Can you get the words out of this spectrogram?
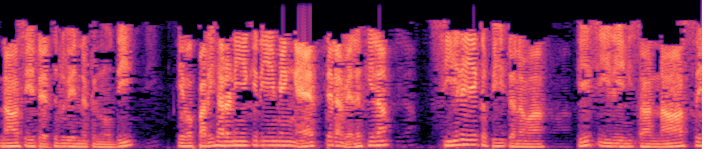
නාසයට ඇතුළු වෙන්නට නොදී ඒව පරිහරණය කිරීමෙන් ඈත් වෙලා වැළකීලා සීලයක පිහිටනවා. ඒ සීලේ නිසා නාසය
